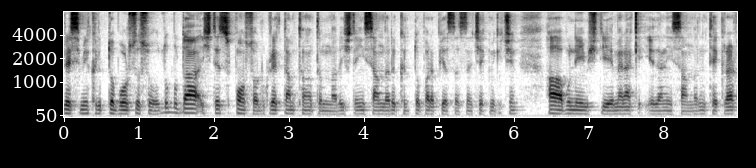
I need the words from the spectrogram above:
resmi kripto borsası oldu. Bu da işte sponsorluk, reklam tanıtımları, işte insanları kripto para piyasasına çekmek için ha bu neymiş diye merak eden insanların tekrar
